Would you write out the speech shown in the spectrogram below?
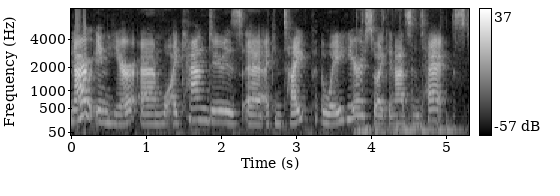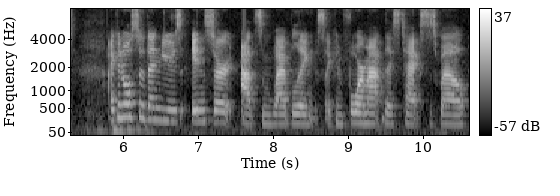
Now in here, um, what I can do is uh, I can type away here, so I can add some text. I can also then use insert, add some web links. I can format this text as well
